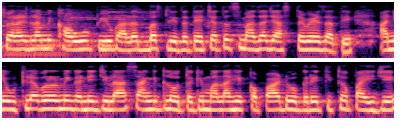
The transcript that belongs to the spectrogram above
स्वराजला मी खाऊ पिऊ घालत बसली तर त्याच्यातच माझा जास्त वेळ जाते. आणि उठल्याबरोबर मी गणेशजीला सांगितलं होतं की मला हे कपाट वगैरे तिथं पाहिजे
